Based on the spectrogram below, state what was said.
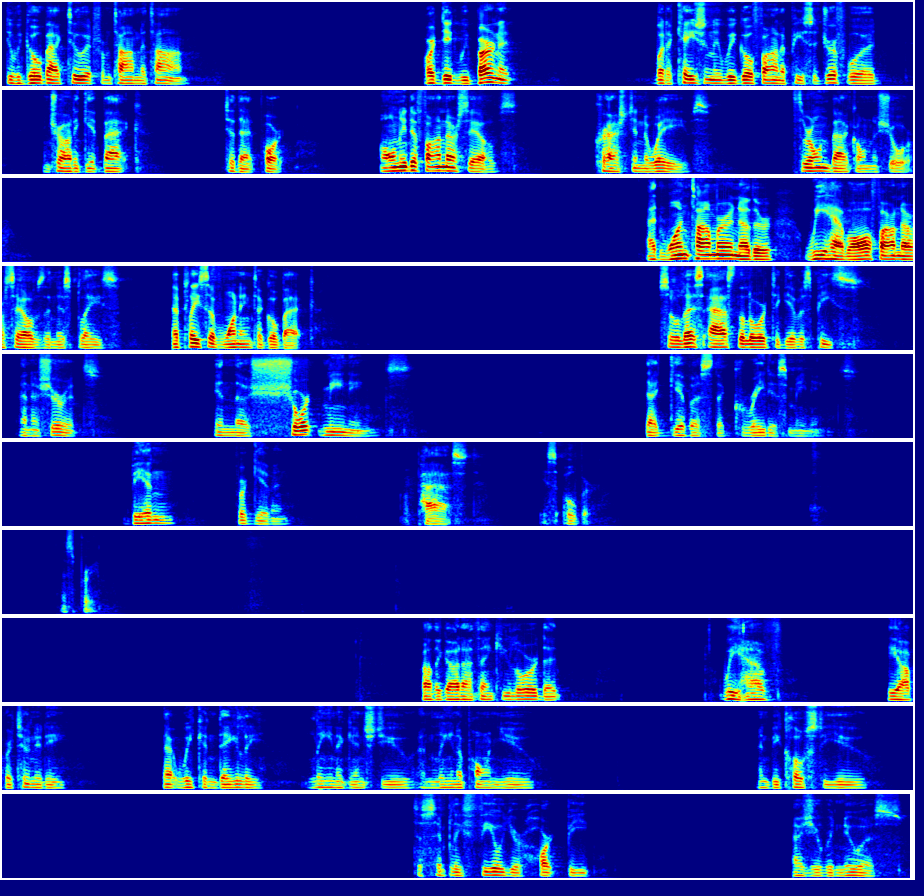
Do we go back to it from time to time? Or did we burn it, but occasionally we go find a piece of driftwood and try to get back to that part, only to find ourselves crashed in the waves, thrown back on the shore? At one time or another, we have all found ourselves in this place, that place of wanting to go back. So let's ask the Lord to give us peace and assurance in the short meanings that give us the greatest meanings. Been forgiven, our past is over. Let's pray. Father God, I thank you, Lord, that we have the opportunity that we can daily lean against you and lean upon you and be close to you. To simply feel your heartbeat as you renew us,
